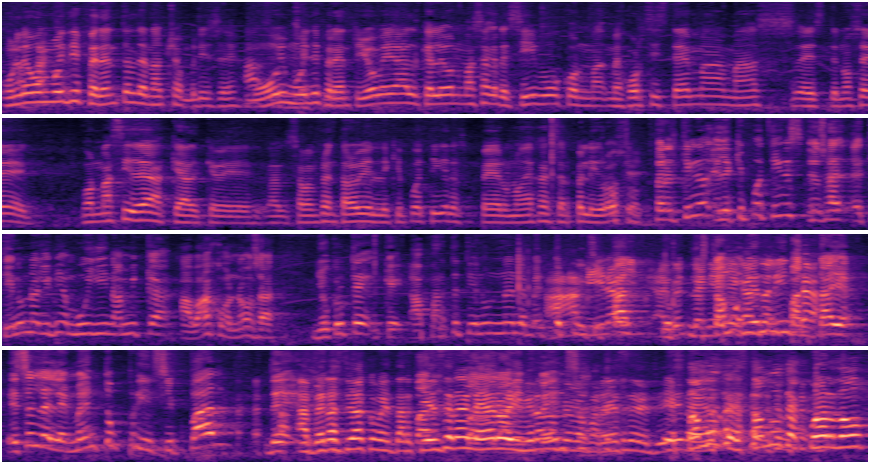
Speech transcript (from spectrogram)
un León ataque. muy diferente al de Nacho Ambriz, ¿eh? Ah, muy, sí, muy sí. diferente. Yo veía al que León más agresivo, con mejor sistema, más, este, no sé, con más idea que al que se va a enfrentar hoy el equipo de Tigres, pero no deja de ser peligroso. Pero el, Tigre- el equipo de Tigres, o sea, tiene una línea muy dinámica abajo, ¿no? O sea, yo creo que, que aparte tiene un elemento Ah, principal. mira, lo, lo estamos viendo en hincha. pantalla. Es el elemento principal de. Apenas te iba a comentar quién será el héroe y mira lo que me. Sí, Estamos, estamos de acuerdo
